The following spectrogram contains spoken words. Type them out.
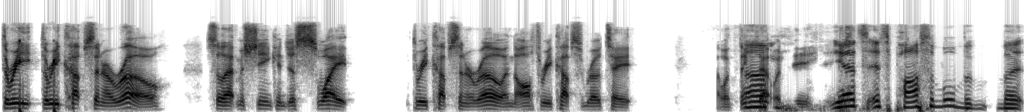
three three cups in a row, so that machine can just swipe three cups in a row and all three cups rotate. I would think that would Um, be Yeah, it's it's possible, but but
